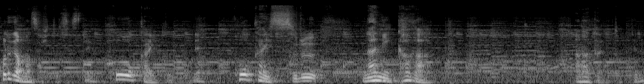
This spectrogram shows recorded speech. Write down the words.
これがまず一つですね。後悔というね後悔する何かがあったあなたにとってね、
